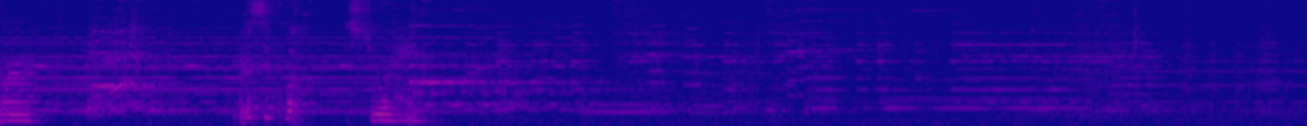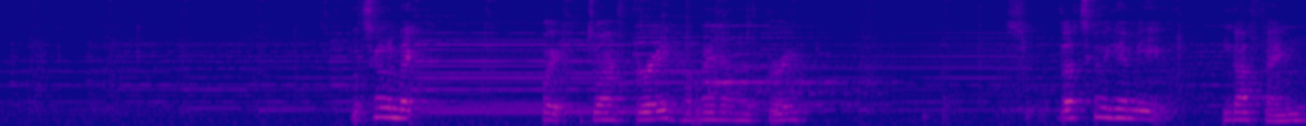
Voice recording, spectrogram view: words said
Or what is the qu- sway? That's gonna make. Wait, do I have three? How many do I have three? So that's gonna give me nothing.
